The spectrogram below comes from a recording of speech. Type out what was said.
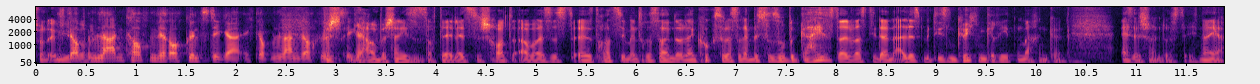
schon irgendwie Ich glaube, im Laden kaufen wäre auch günstiger. Ich glaube, im Laden wäre auch günstiger. Ja, und wahrscheinlich ist es doch der letzte Schrott, aber es ist äh, trotzdem interessant. Und dann guckst du das und dann bist du so begeistert, was die dann alles mit diesen Küchengeräten machen können. Es ist schon lustig. Naja,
